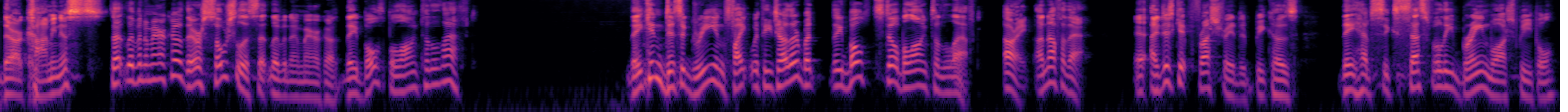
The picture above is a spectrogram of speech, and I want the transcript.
There are communists that live in America. There are socialists that live in America. They both belong to the left. They can disagree and fight with each other, but they both still belong to the left. All right, enough of that. I just get frustrated because they have successfully brainwashed people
